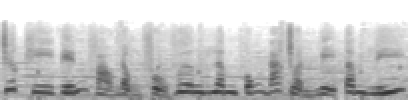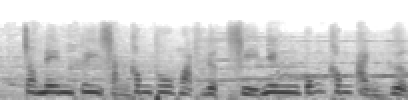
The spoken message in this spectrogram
Trước khi tiến vào động phủ Vương Lâm cũng đã chuẩn bị tâm lý, cho nên tuy rằng không thu hoạch được gì nhưng cũng không ảnh hưởng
